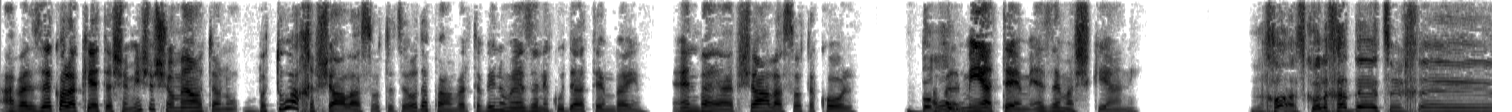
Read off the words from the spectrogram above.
אבל זה כל הקטע, שמי ששומע אותנו, בטוח אפשר לעשות את זה עוד פעם, אבל תבינו מאיזה נקודה אתם באים. אין בעיה, אפשר לעשות הכל. ברור. אבל מי אתם? איזה משקיע אני? נכון, אז כל אחד אה, צריך אה,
